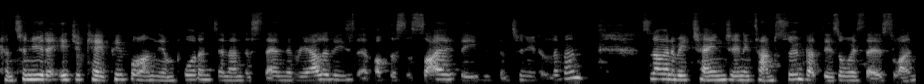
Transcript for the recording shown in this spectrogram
continue to educate people on the importance and understand the realities of the society we continue to live in, it's not going to be change anytime soon, but there's always those long,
